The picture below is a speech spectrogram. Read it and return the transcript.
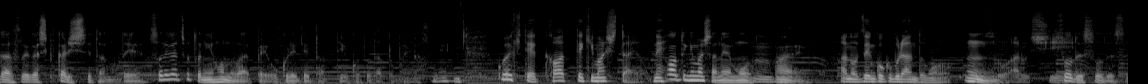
がそれがしっかりしてたのでそれがちょっと日本のはやっぱり遅れてたっていうことだと思いますね。これ来て変わってきましたよね。変わってきましたねもう、うん、はい。あの全国ブランドもそうあるし、うん、そうですそうです。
